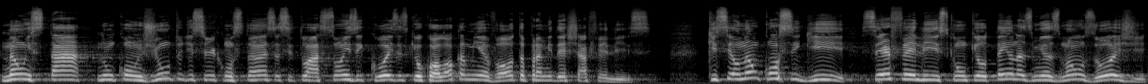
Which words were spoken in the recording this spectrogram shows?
não está num conjunto de circunstâncias, situações e coisas que eu coloco à minha volta para me deixar feliz. Que se eu não conseguir ser feliz com o que eu tenho nas minhas mãos hoje,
